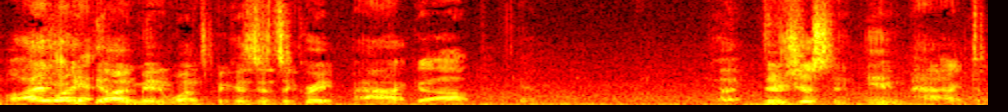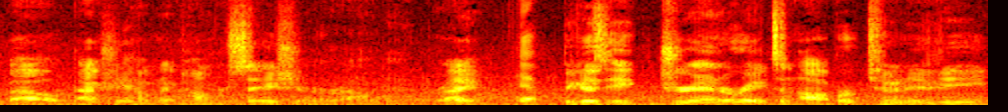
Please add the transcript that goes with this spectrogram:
Well, I like it- uh, the automated ones because it's a great backup. But there's just an impact about actually having a conversation around it, right? Yep. Because it generates an opportunity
